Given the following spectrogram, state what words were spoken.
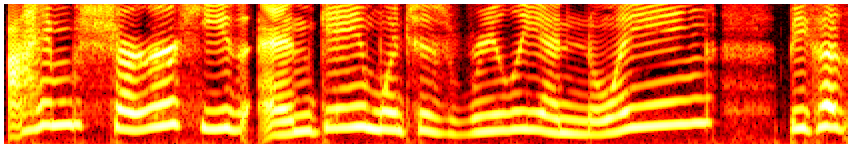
I'm sure he's endgame, which is really annoying because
